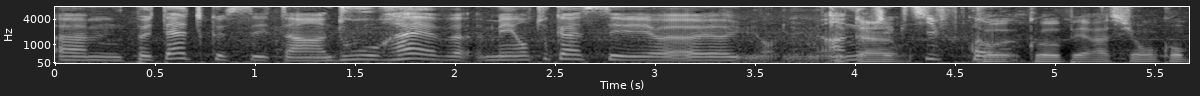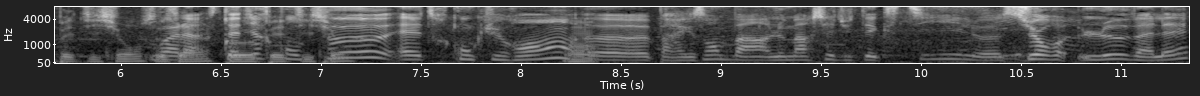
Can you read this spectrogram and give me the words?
Peut-être que c'est un doux rêve, mais en tout cas, c'est un objectif. Co coopération, compétition, c'est voilà, ça C'est-à-dire qu'on peut être concurrent. Ouais. Euh, par exemple, ben, le marché du textile euh, sur le Valais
